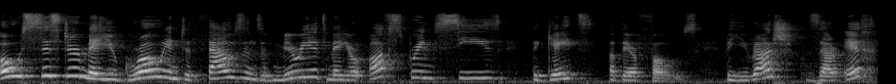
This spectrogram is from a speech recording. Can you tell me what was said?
O sister, may you grow into thousands of myriads. May your offspring seize the gates of their foes. V'yirash zarech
